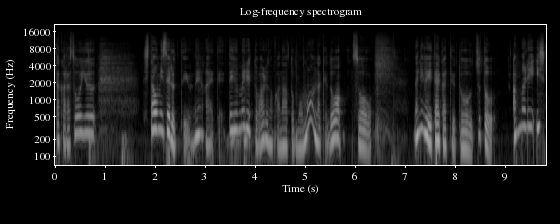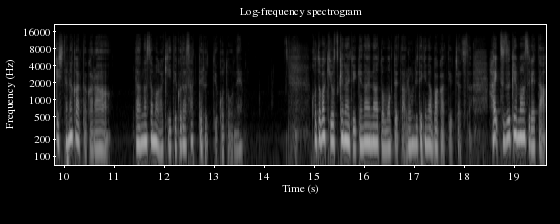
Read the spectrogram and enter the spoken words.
だからそういう、下を見せるっていうね、あえて。っていうメリットはあるのかなとも思うんだけど、そう。何が言いたいかっていうと、ちょっとあんまり意識してなかったから、旦那様が聞いてくださってるっていうことをね、言葉気をつけないといけないなと思ってた。論理的なバカって言っちゃってた。はい、続けます、レター。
